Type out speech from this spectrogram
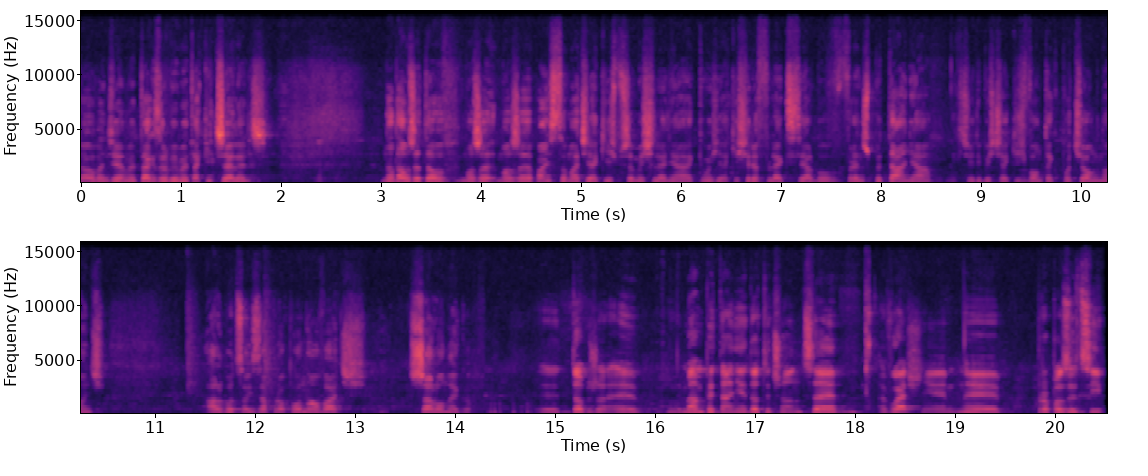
To będziemy, tak zrobimy taki challenge. No dobrze, to może, może Państwo macie jakieś przemyślenia, jakąś, jakieś refleksje albo wręcz pytania, chcielibyście jakiś wątek pociągnąć albo coś zaproponować szalonego. Y, dobrze. Y, mam pytanie dotyczące właśnie y, propozycji,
